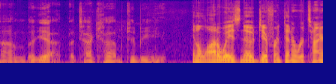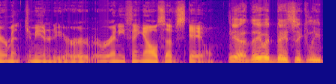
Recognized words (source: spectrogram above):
um, but yeah, a tech hub could be in a lot of ways no different than a retirement community or or anything else of scale. Yeah, they would basically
